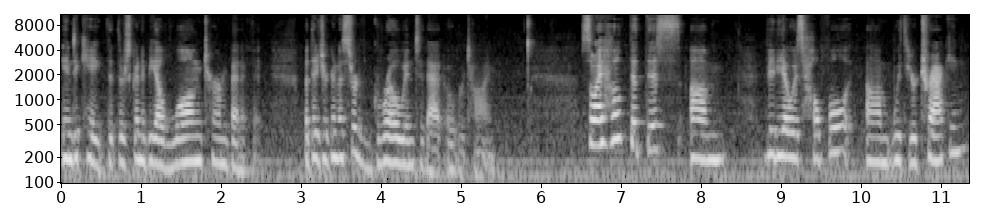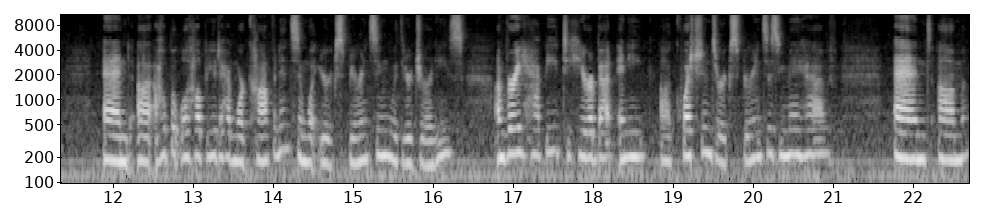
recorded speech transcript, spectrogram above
indicate that there's going to be a long term benefit. but that you're going to sort of grow into that over time. So I hope that this um, video is helpful um, with your tracking, and uh, I hope it will help you to have more confidence in what you're experiencing with your journeys. I'm very happy to hear about any uh, questions or experiences you may have, and um,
